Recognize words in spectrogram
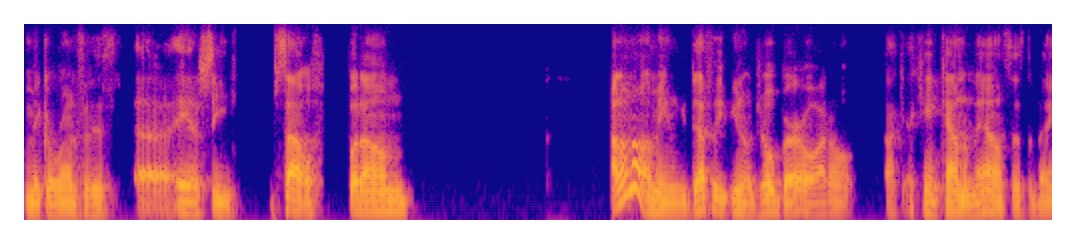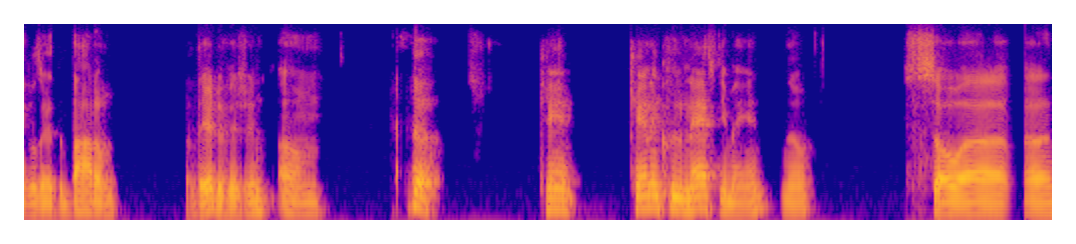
make a run for this uh, AFC South. But um, I don't know. I mean, we definitely, you know, Joe Burrow. I don't, I, I can't count him now since the Bengals are at the bottom of their division. Um, can't can't include Nasty Man, you know. So, uh, uh,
